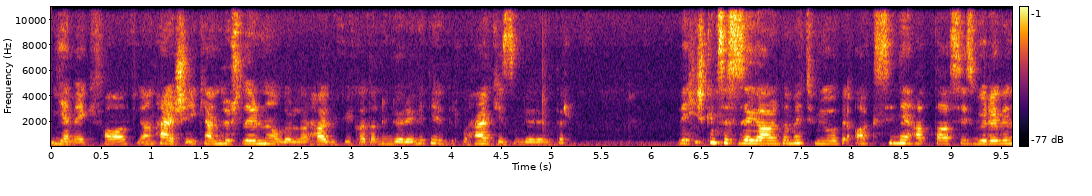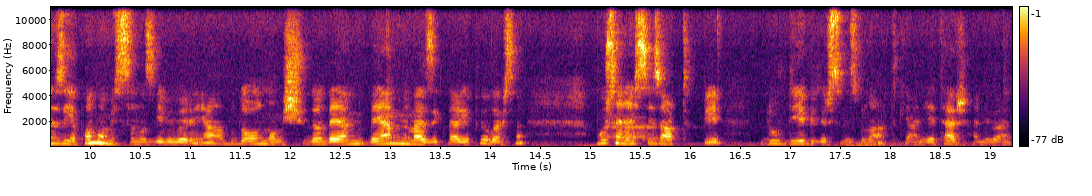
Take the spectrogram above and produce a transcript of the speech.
yemek falan filan her şeyi kendi üstlerine alırlar. Halbuki kadının görevi değildir. Bu herkesin görevidir. Ve hiç kimse size yardım etmiyor ve aksine hatta siz görevinizi yapamamışsınız gibi böyle ya bu da olmamış, şurada beğen, beğenmemezlikler yapıyorlarsa bu sene siz artık bir dur diyebilirsiniz buna artık. Yani yeter hani ben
